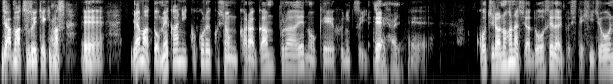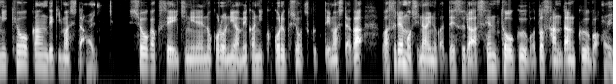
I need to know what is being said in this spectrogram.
じゃあ、まあ続いていきます。えーヤマトメカニックコレクションからガンプラへの系譜について、はいはい。えーこちらの話は同世代として非常に共感できました。はい。小学生1、2年の頃にはメカニックコレクションを作っていましたが、忘れもしないのがデスラー戦闘空母と三段空母。はい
